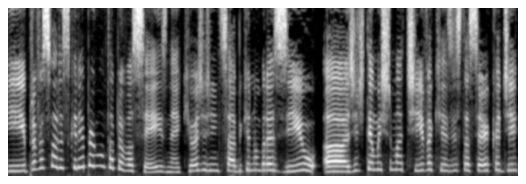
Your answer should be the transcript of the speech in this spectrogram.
E, professores, queria perguntar para vocês, né, que hoje a gente sabe que no Brasil a gente tem uma estimativa que exista cerca de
